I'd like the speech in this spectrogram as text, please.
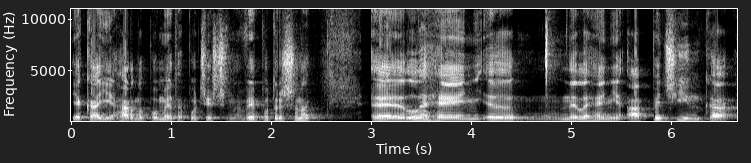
яка є гарно помита, почищена, випотрошена. Е, легень, е, не легені, а печінка.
